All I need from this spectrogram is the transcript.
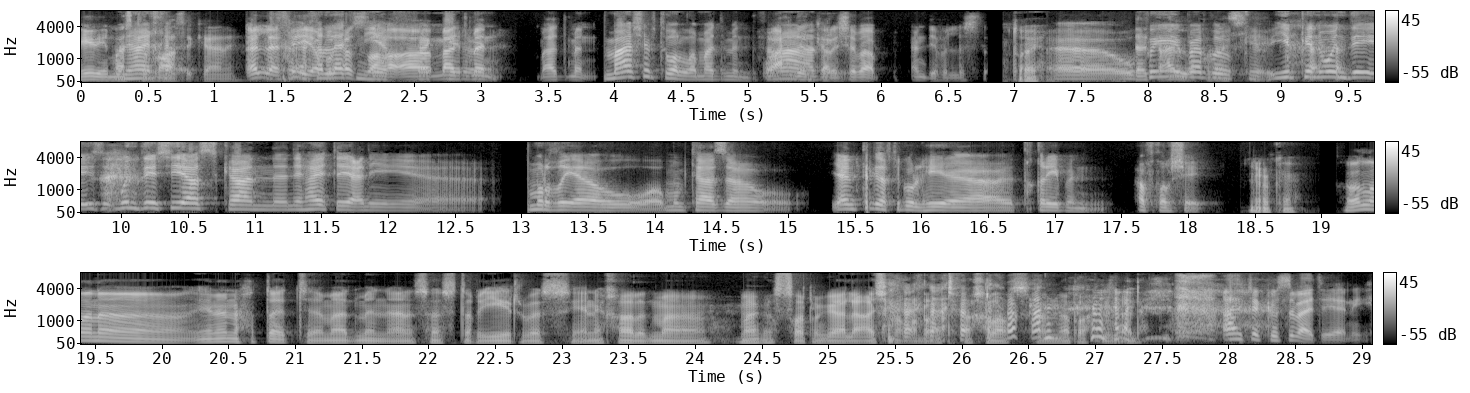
هي اللي ماسكه براسك يعني. إلا في أبو خلتني حصة أفكر. ماد من ماد من ما شفت والله مدمن فما واحد. يا شباب عندي في الليسته طيب. آه وفي برضو يمكن وين ذي وين ذي سياس كان نهايته يعني آه، مرضية وممتازة و... يعني تقدر تقول هي تقريبا أفضل شيء. أوكي. والله أنا يعني أنا حطيت ماد من على أساس تغيير بس يعني خالد ما ما قصر قال عشر مرات فخلاص خلينا نروح اللي بعده اهجكم سمعته يعني.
